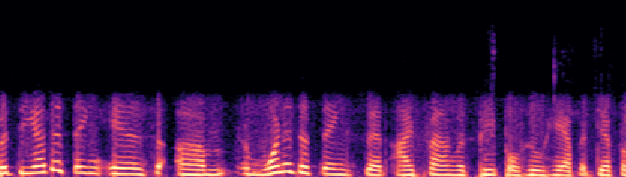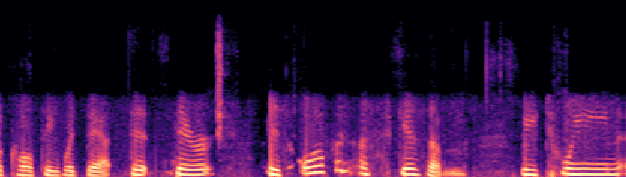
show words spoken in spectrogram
but the other thing is um one of the things that I found with people who have a difficulty with that that there is often a schism between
